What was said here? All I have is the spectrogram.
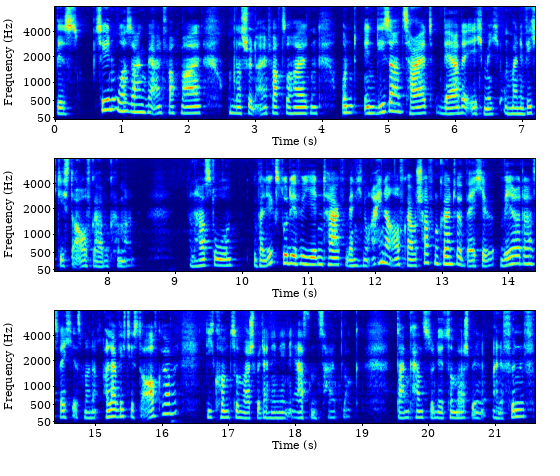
bis 10 Uhr, sagen wir einfach mal, um das schön einfach zu halten. Und in dieser Zeit werde ich mich um meine wichtigste Aufgabe kümmern. Dann hast du überlegst du dir für jeden Tag, wenn ich nur eine Aufgabe schaffen könnte, welche wäre das? Welche ist meine allerwichtigste Aufgabe? Die kommt zum Beispiel dann in den ersten Zeitblock. Dann kannst du dir zum Beispiel eine 5,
